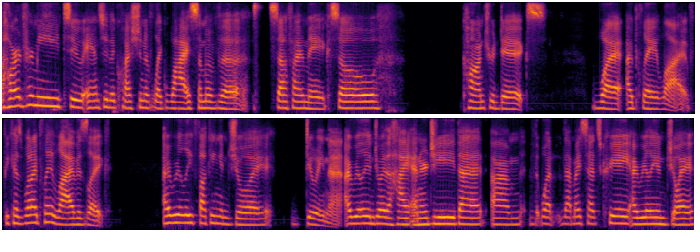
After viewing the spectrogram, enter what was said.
hard for me to answer the question of like why some of the stuff I make so contradicts what I play live because what I play live is like I really fucking enjoy doing that. I really enjoy the high energy that um th- what that my sets create. I really enjoy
